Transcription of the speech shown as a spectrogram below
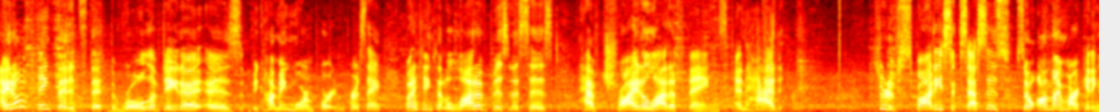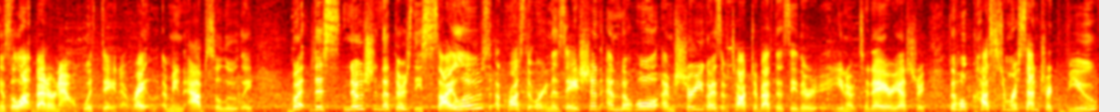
I don't think that it's that the role of data is becoming more important per se, but I think that a lot of businesses have tried a lot of things and had sort of spotty successes, so online marketing is a lot better now with data, right? I mean, absolutely. But this notion that there's these silos across the organization and the whole, I'm sure you guys have talked about this either you know, today or yesterday, the whole customer-centric view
